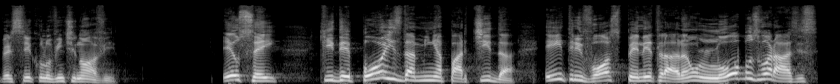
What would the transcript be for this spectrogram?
Versículo 29. Eu sei que depois da minha partida, entre vós penetrarão lobos vorazes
